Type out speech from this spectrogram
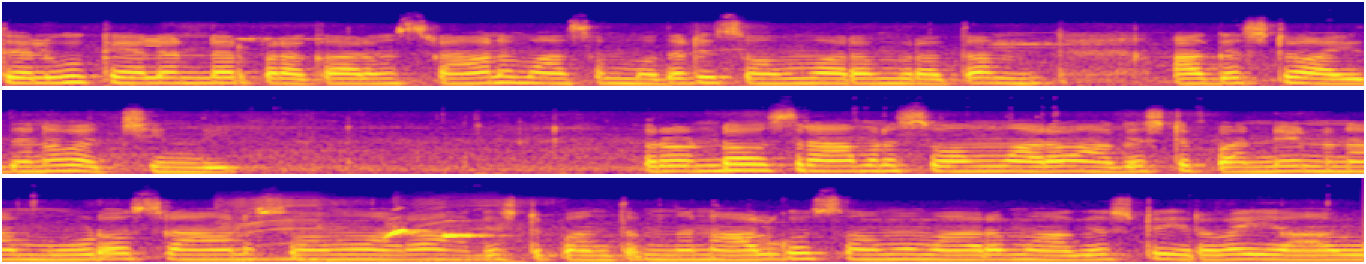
తెలుగు క్యాలెండర్ ప్రకారం శ్రావణ మాసం మొదటి సోమవారం వ్రతం ఆగస్టు ఐదున వచ్చింది. రెండవ శ్రావణ సోమవారం ఆగస్టు పన్నెండున మూడో శ్రావణ సోమవారం ఆగస్టు పంతొమ్మిది నాలుగో సోమవారం ఆగస్టు ఇరవై ఆరు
